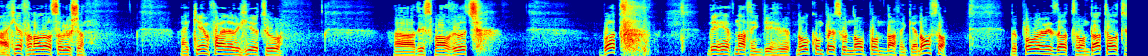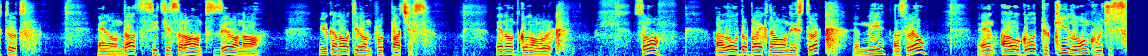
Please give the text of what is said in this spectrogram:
I have another solution. I came finally here to uh, this small village, but they have nothing. They have no compressor, no pump, nothing. And also, the problem is that on that altitude and on that cities around zero now, you cannot even put patches. They're not gonna work. So, I load the bike now on this truck and me as well, and I'll go to Keylong, which is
